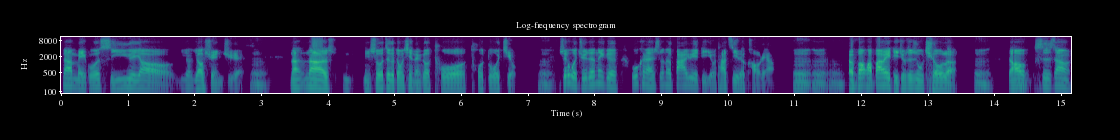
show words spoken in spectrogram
那美国十一月要要要选举，嗯，那那你说这个东西能够拖拖多久？嗯，所以我觉得那个乌克兰说那八月底有他自己的考量，嗯嗯嗯，呃，包括八月底就是入秋了，嗯，然后事实上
